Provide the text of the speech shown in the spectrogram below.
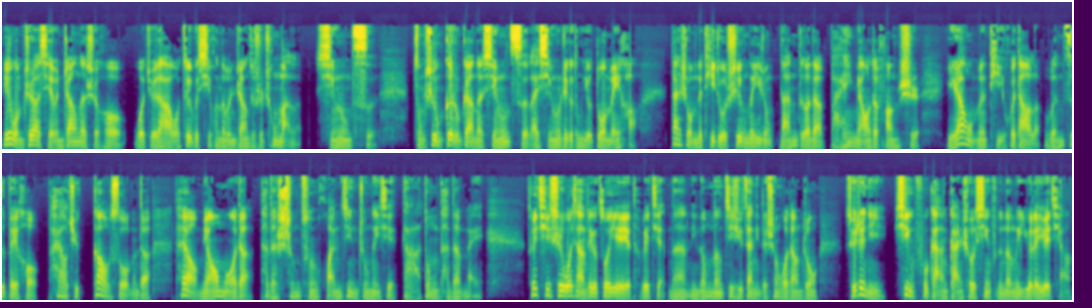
因为我们知道写文章的时候，我觉得啊，我最不喜欢的文章就是充满了形容词，总是用各种各样的形容词来形容这个东西有多美好。但是我们的题主是用的一种难得的白描的方式，也让我们体会到了文字背后他要去告诉我们的，他要描摹的他的生存环境中那些打动他的美。所以，其实我想这个作业也特别简单。你能不能继续在你的生活当中，随着你幸福感、感受幸福的能力越来越强，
